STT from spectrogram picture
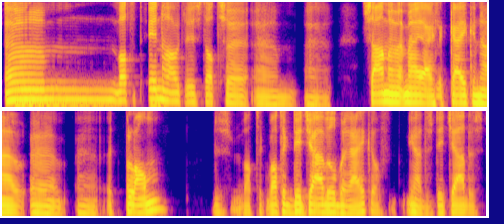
Um, wat het inhoudt is dat ze samen met mij eigenlijk kijken naar uh, uh, het plan. Dus wat ik, wat ik dit jaar wil bereiken. Of ja, dus dit jaar dus.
